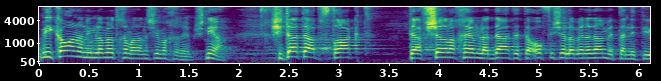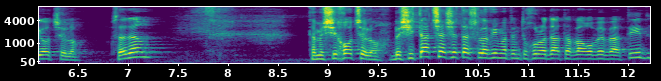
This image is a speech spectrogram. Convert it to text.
בעיקרון אני מלמד אתכם על אנשים אחרים. שנייה, שיטת האבסטרקט תאפשר לכם לדעת את האופי של הבן אדם ואת הנטיות שלו, בסדר? את המשיכות שלו. בשיטת ששת השלבים אתם תוכלו לדעת עבר, הווה ועתיד,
